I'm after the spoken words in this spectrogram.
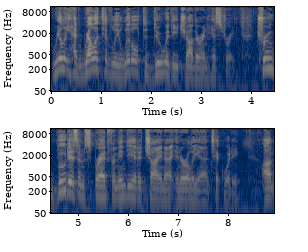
really had relatively little to do with each other in history. True, Buddhism spread from India to China in early antiquity. Um,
